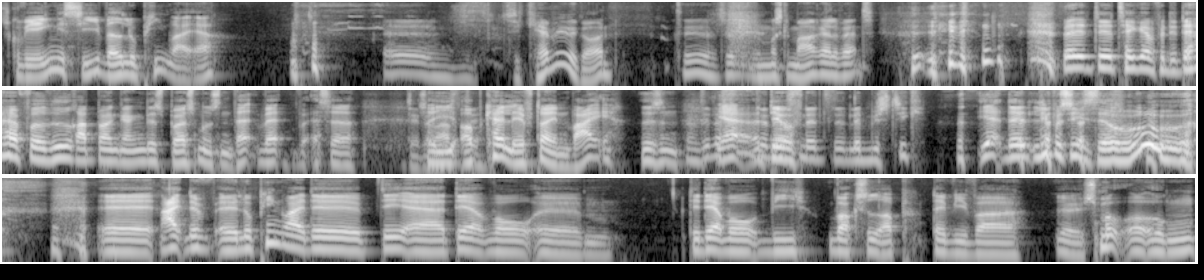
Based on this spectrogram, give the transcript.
skulle vi egentlig sige, hvad Lupinvej er? øh, det kan vi jo godt. Det, det er måske meget relevant. det, det tænker jeg, fordi det har jeg fået at vide ret mange gange, det spørgsmål, sådan, hvad, hvad, altså, det så I opkald efter en vej? Det er sådan, Jamen, det er ja, det, det er jo, sådan lidt, lidt mystik. ja, det er lige præcis. Det uh. øh, nej, det, øh, Lupinvej, det, det er der, hvor... Øh, det er der, hvor vi voksede op, da vi var øh, små og unge,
